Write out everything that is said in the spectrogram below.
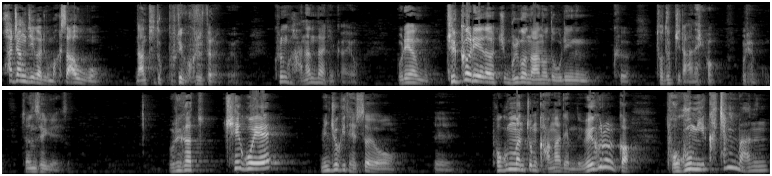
화장지 가지고 막 싸우고 난투둑 부리고 그러더라고요. 그런 거 안 한다니까요. 우리 한국 길거리에다 물건 나눠도 우리는 그 도둑질 안 해요. 우리 한국 전 세계에서 우리가 최고의 민족이 됐어요. 예. 복음만 좀 강화되면 왜 그럴까? 복음이 가장 많은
